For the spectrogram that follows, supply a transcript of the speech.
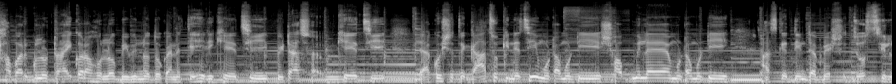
খাবারগুলো ট্রাই করা হলো, বিভিন্ন দোকানে তেহেরি খেয়েছি পিঠা খেয়েছি, একই সাথে গাছও কিনেছি, মোটামুটি সব মিলায় মোটামুটি আজকের দিনটা বেশ জোশ ছিল।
